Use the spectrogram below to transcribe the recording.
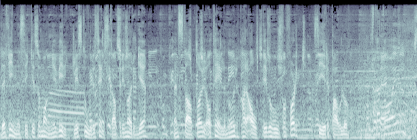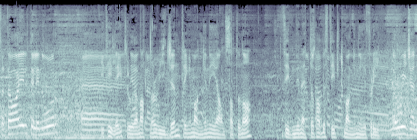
Det finnes ikke så mange virkelig store selskaper i Norge, men Statoil og Telenor har alltid behov for folk, sier Statoil Telenor. I tillegg tror han at Norwegian trenger mange nye ansatte nå, siden de nettopp har bestilt mange nye fly. Norwegian.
